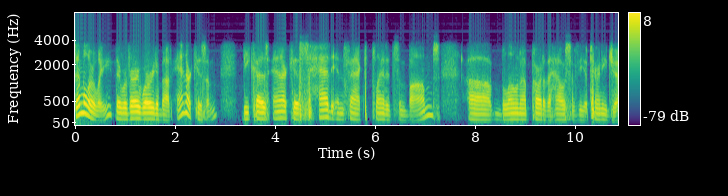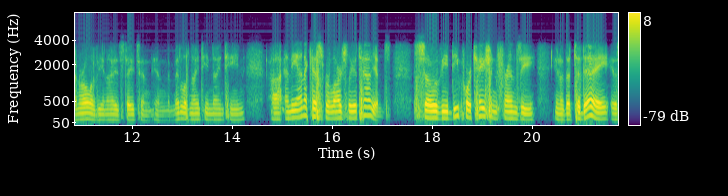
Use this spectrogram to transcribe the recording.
Similarly, they were very worried about anarchism because anarchists had in fact planted some bombs. Uh, blown up part of the house of the Attorney General of the United States in, in the middle of 1919, uh, and the anarchists were largely Italians. So the deportation frenzy, you know, that today is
